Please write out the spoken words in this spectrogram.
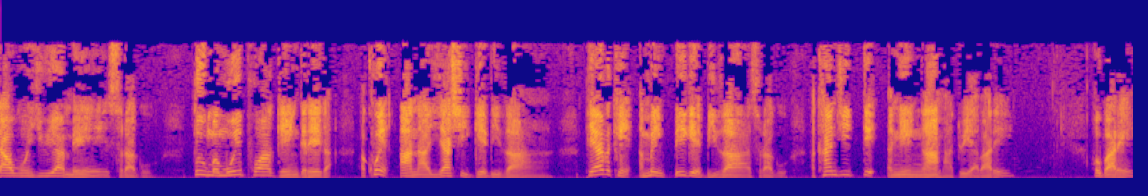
တာဝန်ယူရမယ်ဆိုတာကိုသူမမွေးဖွားခင်ကတည်းကအခွင့်အာဏာရရှိခဲ့ပြီးသားဖျားသခင်အမိန့်ပေးခဲ့ပြီးသားဆိုတာကိုအခန်းကြီး1အငယ်9မှာတွေ့ရပါတယ်ဟုတ်ပါတယ်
